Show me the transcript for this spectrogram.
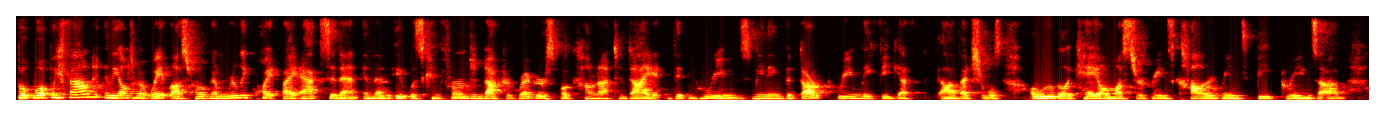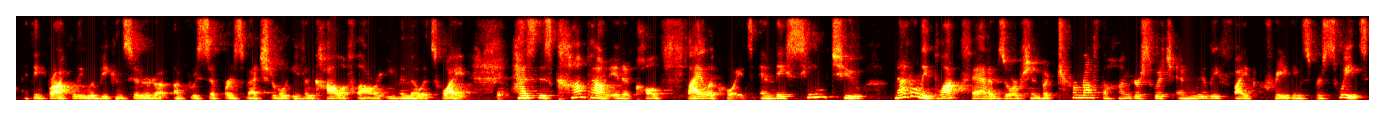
But what we found in the Ultimate Weight Loss Program, really quite by accident, and then it was confirmed in Dr. Greger's book, How Not to Diet, that greens, meaning the dark green leafy uh, vegetables, arugula, kale, mustard greens, collard greens, beet greens. Um, I think broccoli would be considered a, a, cruciferous vegetable, even cauliflower, even though it's white, has this compound in it called thylakoids. And they seem to not only block fat absorption, but turn off the hunger switch and really fight cravings for sweets.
